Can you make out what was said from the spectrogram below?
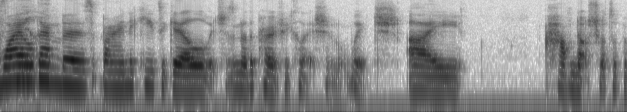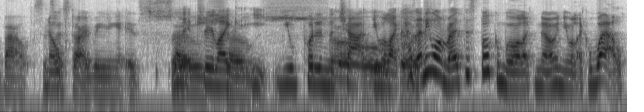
Wild Embers by Nikita Gill, which is another poetry collection, which I have not shut up about since I started reading it. It's so Literally, like so, y- you put in the chat, you were so like, "Has good. anyone read this book?" And we were like, "No," and you were like, "Well,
